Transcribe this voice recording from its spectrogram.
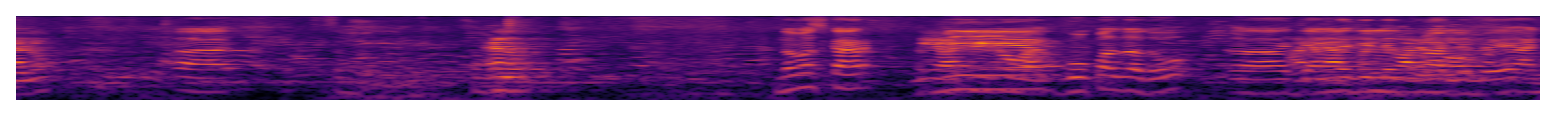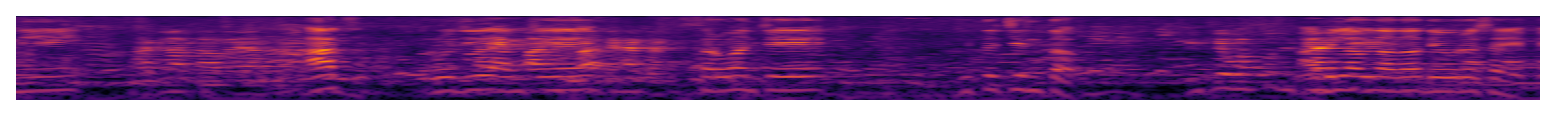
हॅलो. हॅलो. नमस्कार. मी. गोपाल जाधव जालना जिल्ह्यातून आलेलो आहे आणि आज रोजी आमचे सर्वांचे हितचिंतक अभिलाल दादा देवरे साहेब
